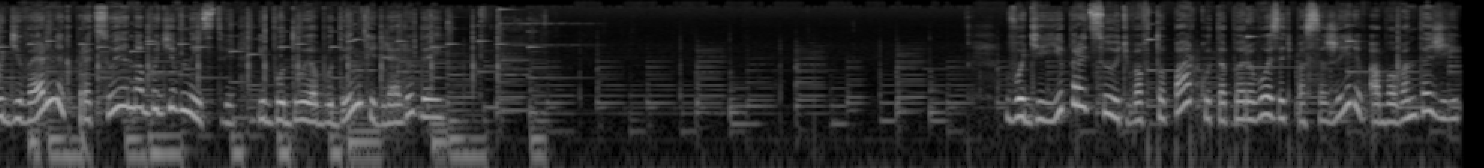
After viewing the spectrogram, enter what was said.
Будівельник працює на будівництві і будує будинки для людей. Водії працюють в автопарку та перевозять пасажирів або вантажі.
